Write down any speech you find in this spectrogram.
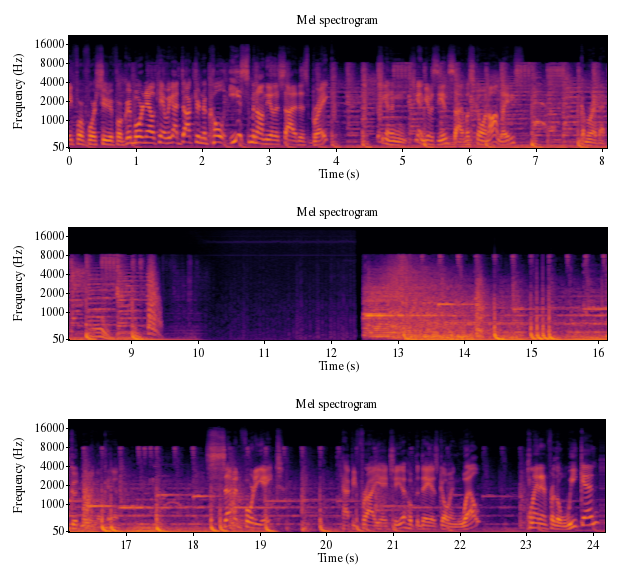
844 Studio 4. Good morning, LK. We got Dr. Nicole Eastman on the other side of this break. She's going to give us the inside. What's going on, ladies? Coming right back. Good morning, okay. 748. Happy Friday to you. Hope the day is going well. Planning for the weekend.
